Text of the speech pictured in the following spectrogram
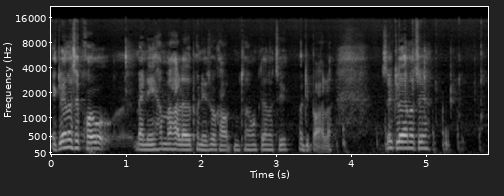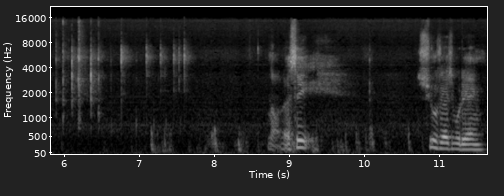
Jeg glæder mig til at prøve Mané, ham har lavet på netto-accounten, så han glæder mig til, og de baller. Så jeg glæder mig til. Nå, lad os se. 77 vurdering.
